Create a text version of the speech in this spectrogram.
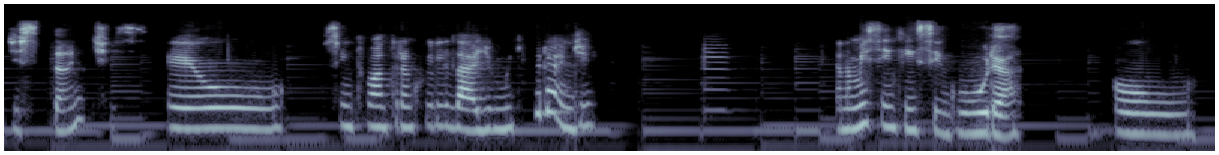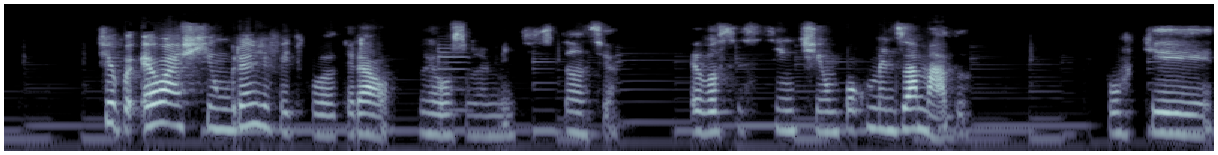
distantes, eu sinto uma tranquilidade muito grande. Eu não me sinto insegura ou. Tipo, eu acho que um grande efeito colateral do relacionamento à distância é você se sentir um pouco menos amado. Porque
